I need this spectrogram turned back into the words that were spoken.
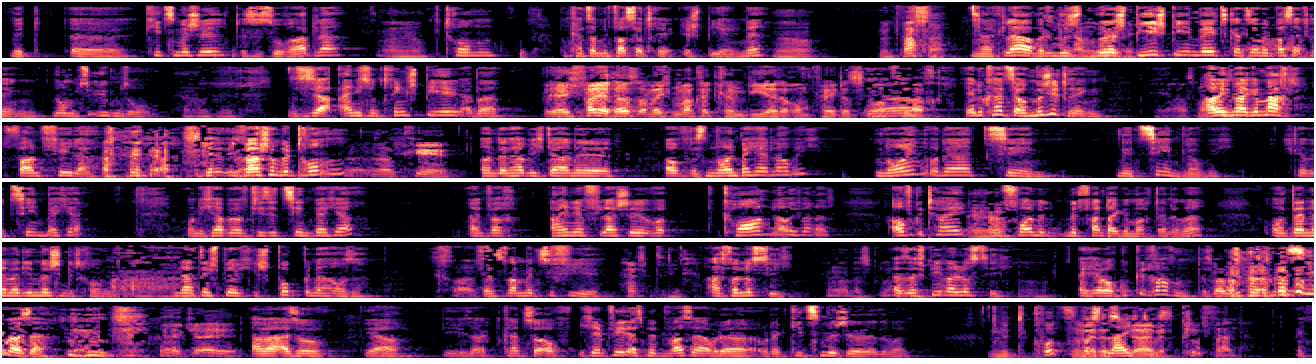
mit äh, Kiezmische, das ist so Radler, Ja, getrunken. Man kann es auch mit Wasser tr- spielen, ne? ja. Mit Wasser. Na klar, wenn du nur das. Spiel spielen willst, kannst du auch mit Wasser trinken, nur um zu üben so. Ja, okay. Das ist ja eigentlich so ein Trinkspiel, aber ja ich feiere das, aber ich mag halt kein Bier, darum fällt das ja, flach. ja, du kannst ja auch Mische trinken. Habe ich mal gemacht. War ein Fehler. ich war schon betrunken Okay. und dann habe ich da eine, auf, das sind neun Becher, glaube ich. Neun oder zehn? Ne, zehn, glaube ich. Ich glaube zehn Becher. Und ich habe auf diese zehn Becher einfach eine Flasche Korn, glaube ich, war das, aufgeteilt Ja. und voll mit, mit Fanta gemacht dann immer. Und dann immer die Mischen getrunken. Und nach dem Spiel habe ich gespuckt, bin nach Hause. Krass. Das war mir zu viel. Heftig. Aber es war lustig. Ja, das Also das Spiel war lustig. Ich habe auch gut getroffen. Das war gutes Zielwasser. ja, geil. Aber also, ja, Wie gesagt, kannst du auch, ich empfehle das mit Wasser oder, oder Kiezmische oder sowas. Mit kurzen Was wäre das geil, mit Klopfern.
